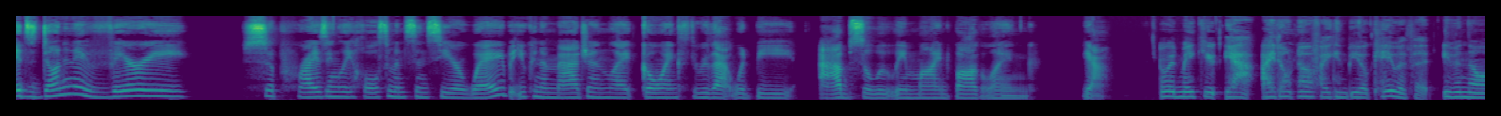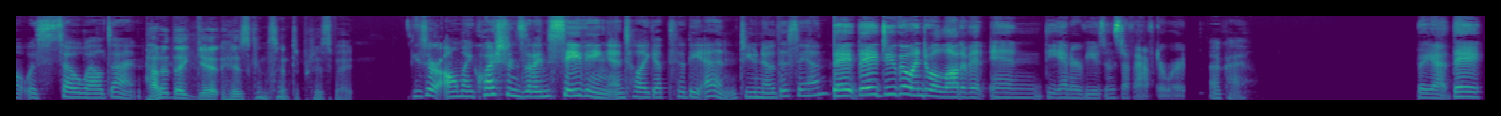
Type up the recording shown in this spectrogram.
it's done in a very surprisingly wholesome and sincere way, but you can imagine, like, going through that would be absolutely mind boggling. Yeah. It would make you, yeah, I don't know if I can be okay with it, even though it was so well done. How did they get his consent to participate? These are all my questions that I'm saving until I get to the end. Do you know this, Anne? They they do go into a lot of it in the interviews and stuff afterward. Okay. But yeah, they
